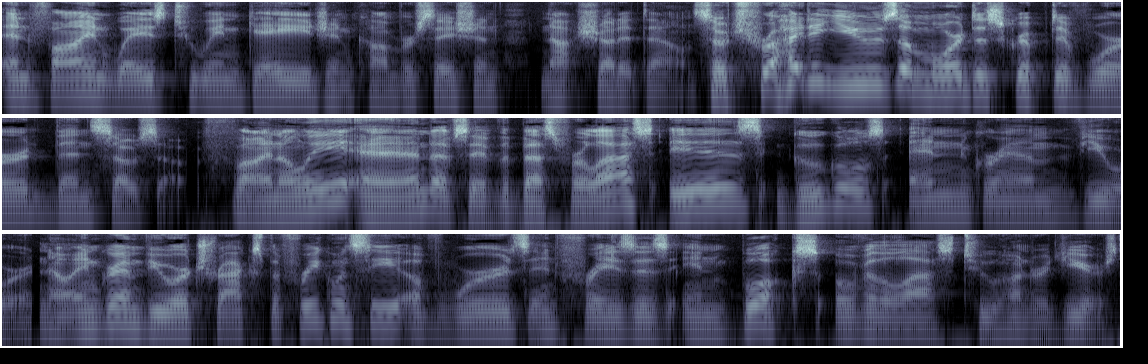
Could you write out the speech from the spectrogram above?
and find ways to engage in conversation, not shut it down. So, try to use a more descriptive word than so so. Finally, and I've saved the best for last, is Google's Ngram Viewer. Now, Ngram Viewer tracks the frequency of words and phrases in books over the last 200 years.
